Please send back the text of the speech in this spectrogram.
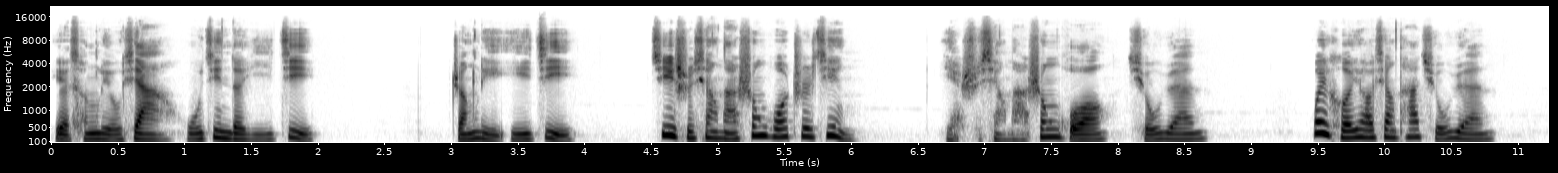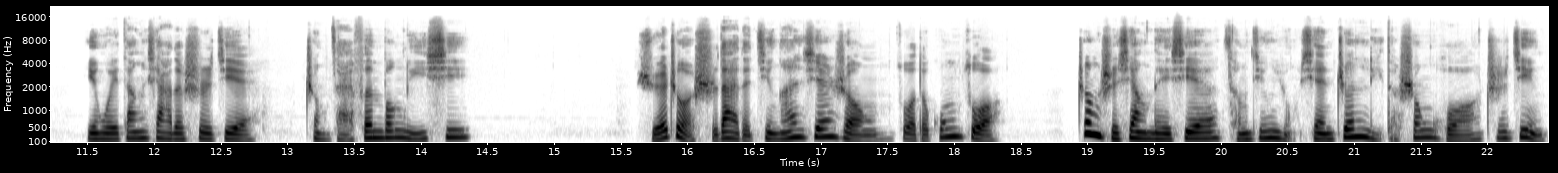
也曾留下无尽的遗迹。整理遗迹，既是向那生活致敬。也是向那生活求援。为何要向他求援？因为当下的世界正在分崩离析。学者时代的静安先生做的工作，正是向那些曾经涌现真理的生活致敬。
